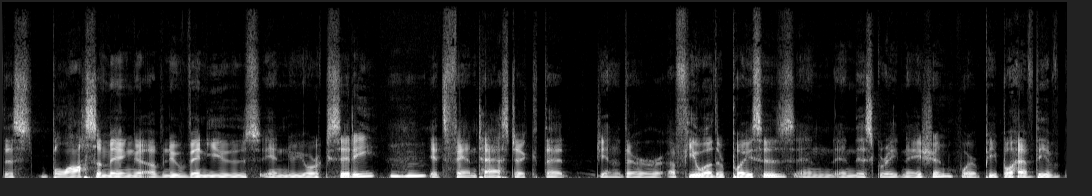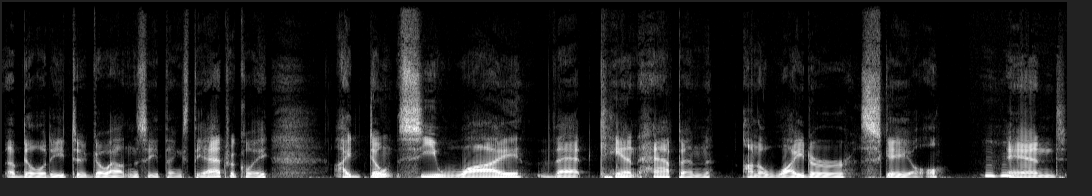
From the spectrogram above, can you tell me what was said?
this blossoming of new venues in New York City. Mm-hmm. It's fantastic that you know there are a few other places in in this great nation where people have the ability to go out and see things theatrically. I don't see why that can't happen on a wider scale. Mm-hmm. And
